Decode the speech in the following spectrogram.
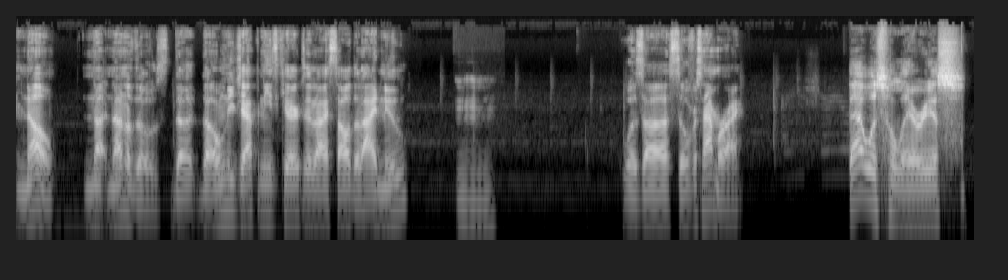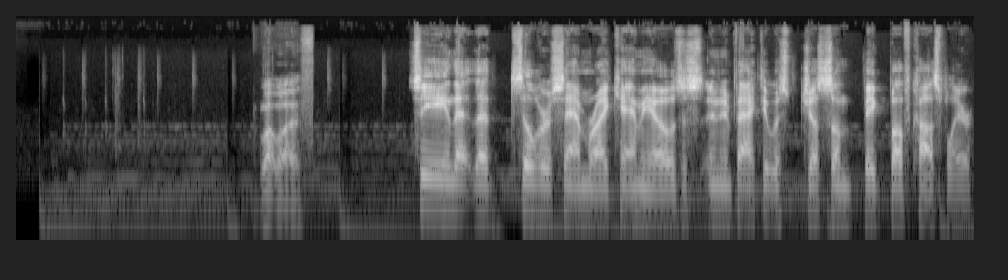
no, n- none of those. the The only Japanese character that I saw that I knew hmm was uh Silver Samurai. That was hilarious. What was? Seeing that that Silver Samurai cameo, was just, and in fact, it was just some big buff cosplayer.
